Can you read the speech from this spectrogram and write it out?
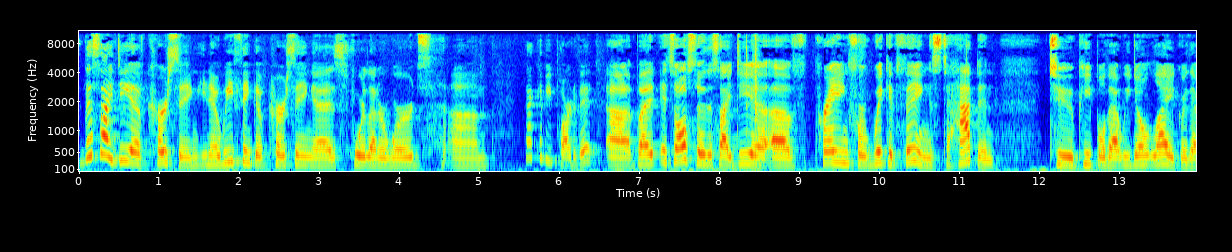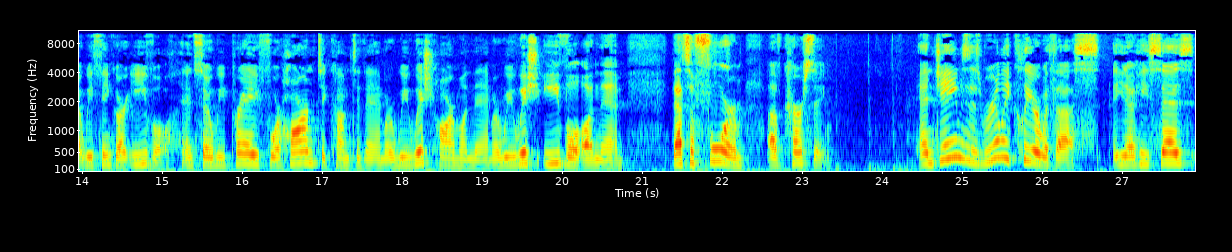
this idea of cursing, you know, we think of cursing as four letter words. Um, that could be part of it. Uh, but it's also this idea of praying for wicked things to happen to people that we don't like or that we think are evil. And so we pray for harm to come to them, or we wish harm on them, or we wish evil on them. That's a form of cursing. And James is really clear with us. You know, he says,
